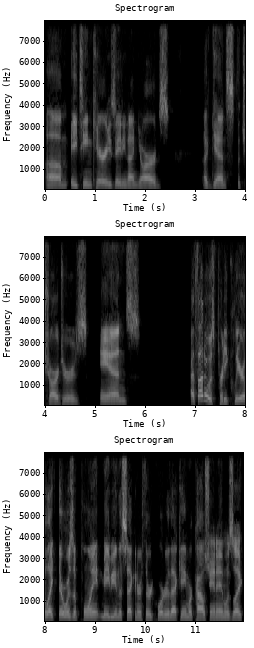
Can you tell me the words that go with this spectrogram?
Um 18 carries, 89 yards against the Chargers and I thought it was pretty clear like there was a point maybe in the second or third quarter of that game where Kyle Shanahan was like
